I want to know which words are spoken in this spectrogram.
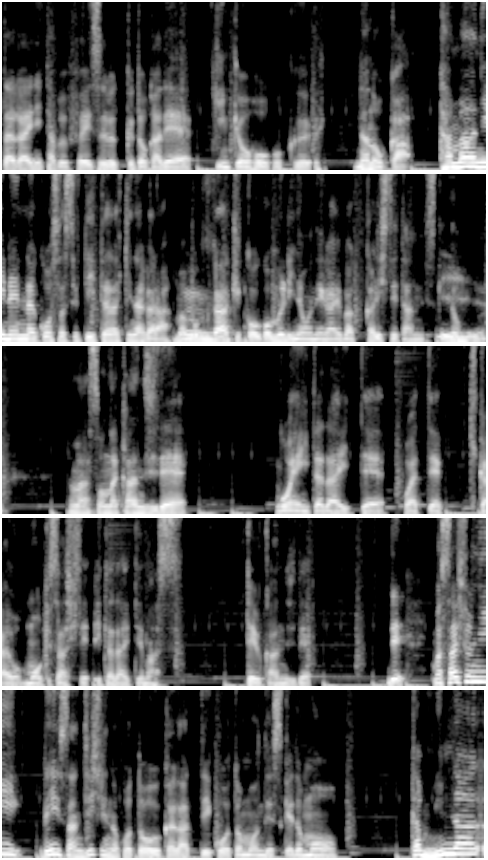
お互いに多分 Facebook とかで近況報告なのか、たまに連絡をさせていただきながら、まあうん僕が結構ご無理なお願いばっかりしてたんですけど、いいえまあそんな感じでご縁いただいて、こうやって機会を設けさせていただいてます。っていう感じで。で、まあ最初にデニスさん自身のことを伺っていこうと思うんですけども、多分みんな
